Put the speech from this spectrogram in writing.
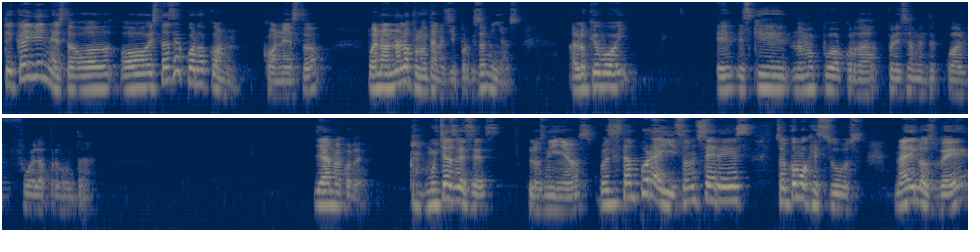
te cae bien esto? ¿O, estás de acuerdo con, con esto? Bueno, no lo preguntan así porque son niños. A lo que voy e, es, que no me puedo acordar precisamente cuál fue la pregunta. Ya me acordé. Muchas veces los niños, pues están por ahí, son seres, son como Jesús. Nadie los ve,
